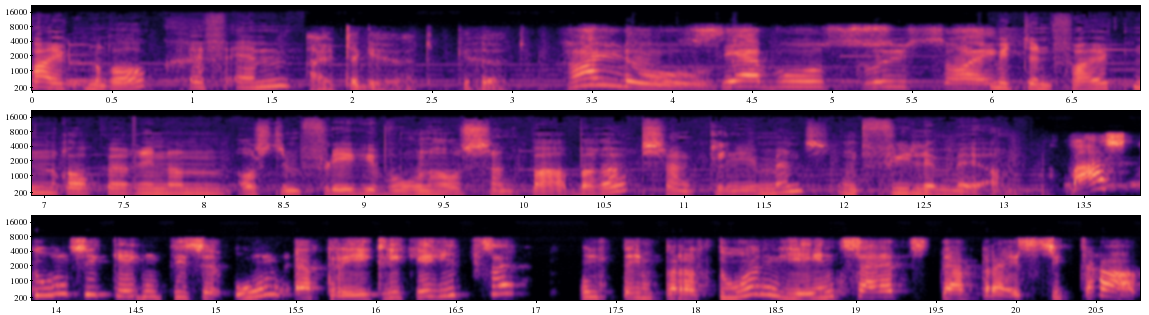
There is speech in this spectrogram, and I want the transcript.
Faltenrock, FM. Alter gehört, gehört. Hallo, Servus, Grüß euch. Mit den Faltenrockerinnen aus dem Pflegewohnhaus St. Barbara, St. Clemens und viele mehr. Was tun Sie gegen diese unerträgliche Hitze und Temperaturen jenseits der 30 Grad?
